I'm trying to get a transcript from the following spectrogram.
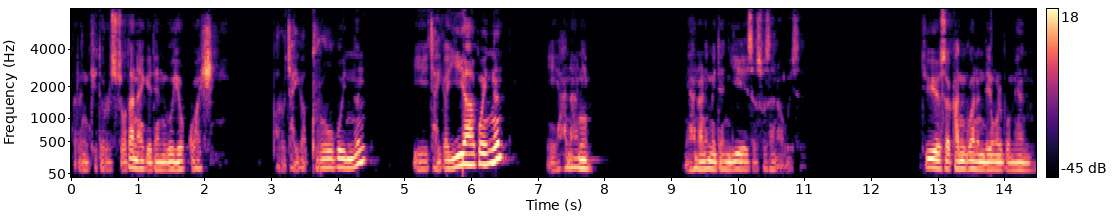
그런 기도를 쏟아내게 된 의욕과 힘이 바로 자기가 부르고 있는 이 자기가 이해하고 있는 이 하나님, 이 하나님에 대한 이해에서 솟아나고 있어요. 뒤에서 간구하는 내용을 보면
